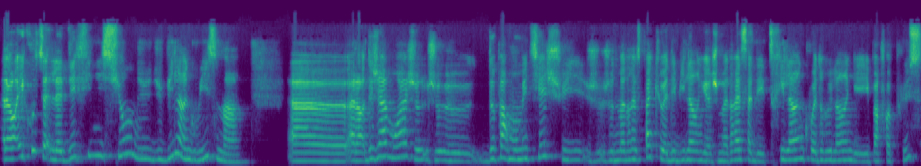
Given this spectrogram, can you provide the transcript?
Alors, écoute, la définition du, bilinguisme. Alors déjà, moi, je, de par mon métier, je, ne m'adresse pas que à des bilingues. Je m'adresse à des trilingues, quadrilingues et parfois plus.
